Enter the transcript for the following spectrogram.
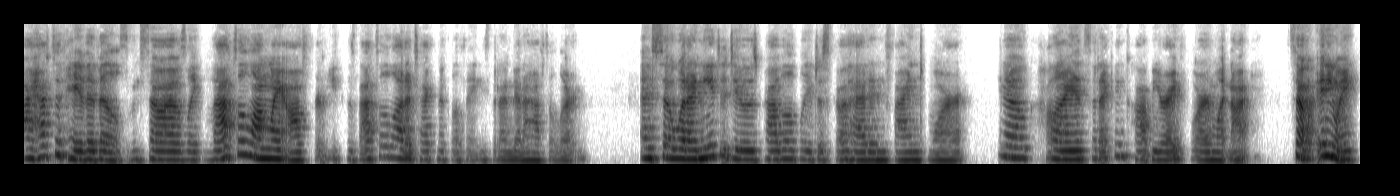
I have to pay the bills. And so I was like, that's a long way off for me because that's a lot of technical things that I'm going to have to learn. And so what I need to do is probably just go ahead and find more, you know, clients that I can copywrite for and whatnot. So anyway,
